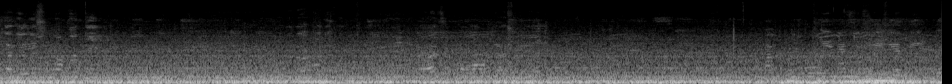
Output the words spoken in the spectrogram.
Tagal na sumagot eh. Wala ko na- Ah, sa Paola. Pag uuwi na si Sia dito,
